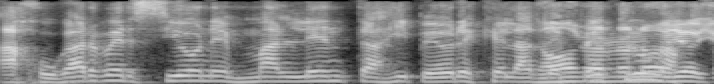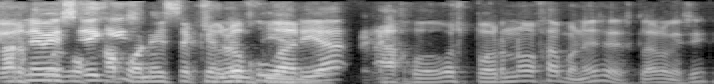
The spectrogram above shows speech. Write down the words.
¿A jugar versiones más lentas y peores que las No, de no, no, no, ¿A yo, yo en MSX solo no jugaría a juegos porno japoneses, claro que sí.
